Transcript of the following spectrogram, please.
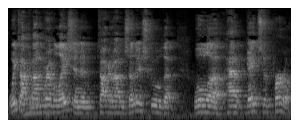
We talked about in Revelation and talking about in Sunday school that we'll uh, have gates of pearl,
